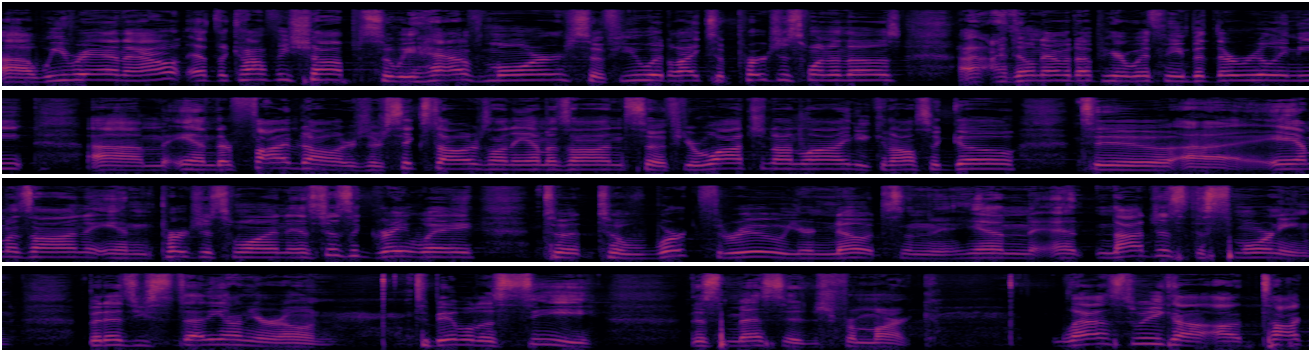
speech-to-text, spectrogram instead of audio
Uh, we ran out at the coffee shop, so we have more. So if you would like to purchase one of those, I, I don't have it up here with me, but they're really neat. Um, and they're $5, they're $6 on Amazon. So if you're watching online, you can also go to uh, Amazon and purchase one. It's just a great way to, to work through your notes and, and, and not just this morning, but as you study on your own, to be able to see this message from Mark. Last week, I'll, I'll talk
